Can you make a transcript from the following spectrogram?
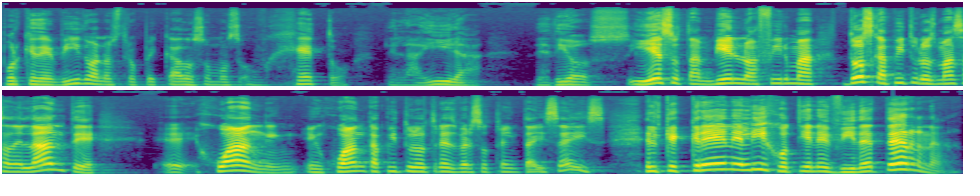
Porque debido a nuestro pecado somos objeto de la ira de Dios. Y eso también lo afirma dos capítulos más adelante. Eh, Juan, en, en Juan capítulo 3, verso 36. El que cree en el Hijo tiene vida eterna.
